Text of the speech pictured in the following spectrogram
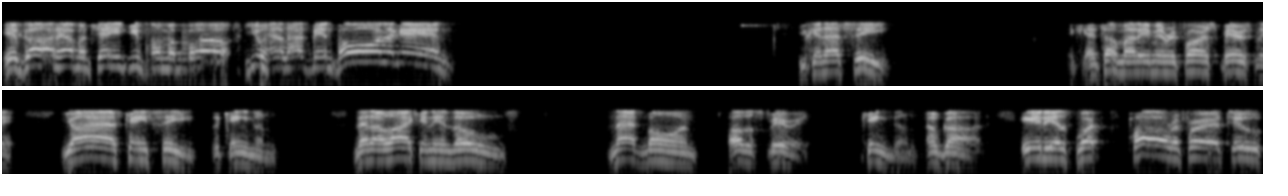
If God haven't changed you from above, you have not been born again. You cannot see you can't talk about amen referring spiritually. Your eyes can't see the kingdom that are likened in those not born of the spirit kingdom of God. It is what Paul referred to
